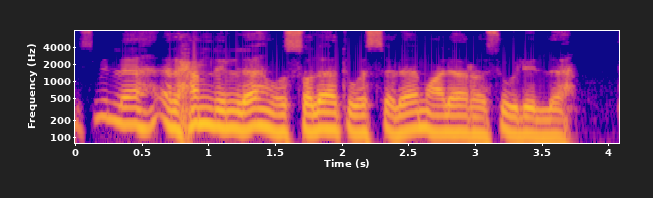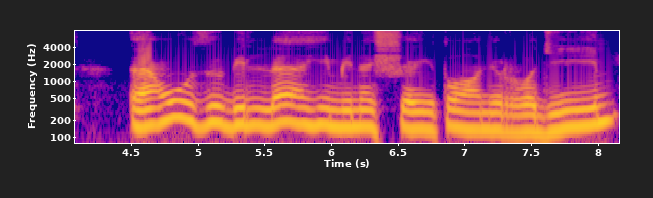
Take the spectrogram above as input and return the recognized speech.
Bismillah, elhamdülillah ve salatu ve selamu ala Resulillah. Euzu billahi mineşşeytanirracim.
